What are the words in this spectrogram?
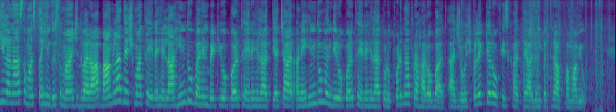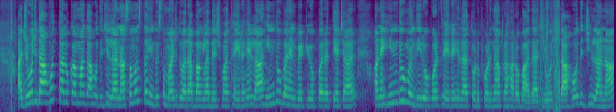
જિલ્લાના સમસ્ત હિન્દુ સમાજ દ્વારા બાંગ્લાદેશમાં થઈ રહેલા હિન્દુ બહેન બેટીઓ પર થઈ રહેલા અત્યાચાર અને હિન્દુ મંદિરો પર થઈ રહેલા તોડફોડના પ્રહારો બાદ આજરોજ કલેક્ટર ઓફિસ ખાતે આદનપત્ર આપવામાં આવ્યું. આજરોજ દાહોદ તાલુકામાં દાહોદ જિલ્લાના સમસ્ત હિન્દુ સમાજ દ્વારા બાંગ્લાદેશમાં થઈ રહેલા હિન્દુ બહેન બેટીઓ પર અત્યાચાર અને હિન્દુ મંદિરો પર થઈ રહેલા તોડફોડના પ્રહારો બાદ આજરોજ દાહોદ જિલ્લાના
